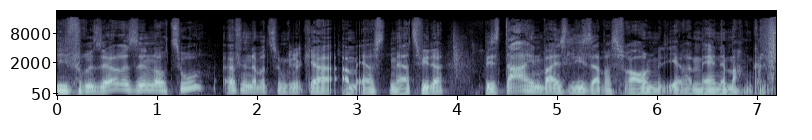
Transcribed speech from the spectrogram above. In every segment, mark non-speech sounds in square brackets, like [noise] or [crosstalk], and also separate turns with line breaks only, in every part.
Die Friseure sind noch zu, öffnen aber zum Glück ja am 1. März wieder. Bis dahin weiß Lisa, was Frauen mit ihrer Mähne machen können.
